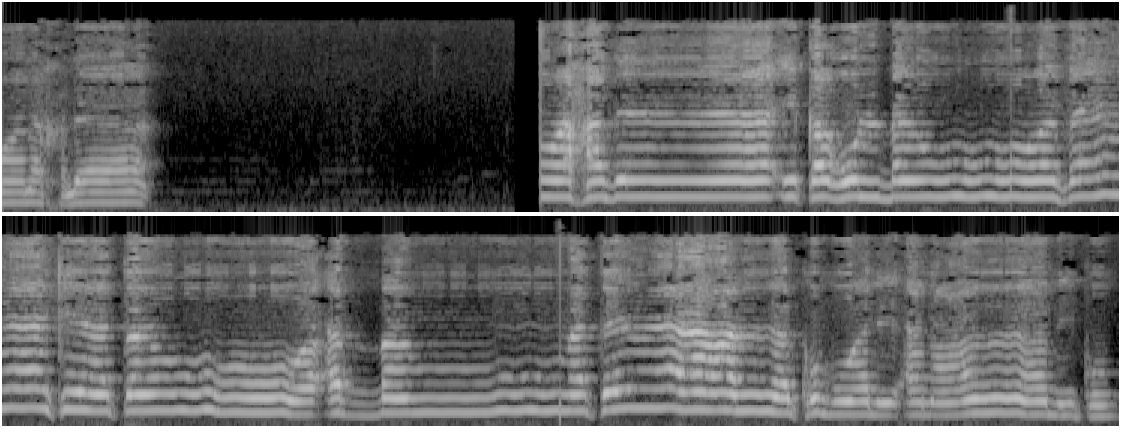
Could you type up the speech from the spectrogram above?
ونخلا وحدائق غلبا وفاكهة وأبا متاعا لكم ولأنعامكم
